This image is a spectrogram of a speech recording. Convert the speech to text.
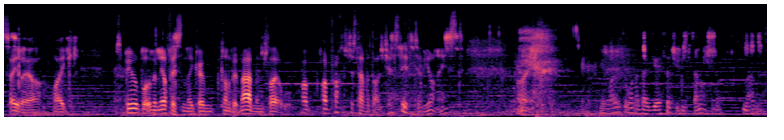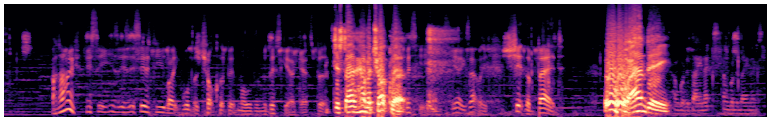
say they are. Like, some people put them in the office and they go kind of a bit mad, and I'm just like, I'd, I'd rather just have a digestive, to be honest. Like, Yeah, why would you want to digest it to be thinner? That's madness. I know it's, it's, it's, it's if you like want the chocolate bit more than the biscuit, I guess. But Just don't have a chocolate. biscuit, yes. yeah, exactly. Shit the bed. Oh, Andy! I'm going to die next. I'm going to die next.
